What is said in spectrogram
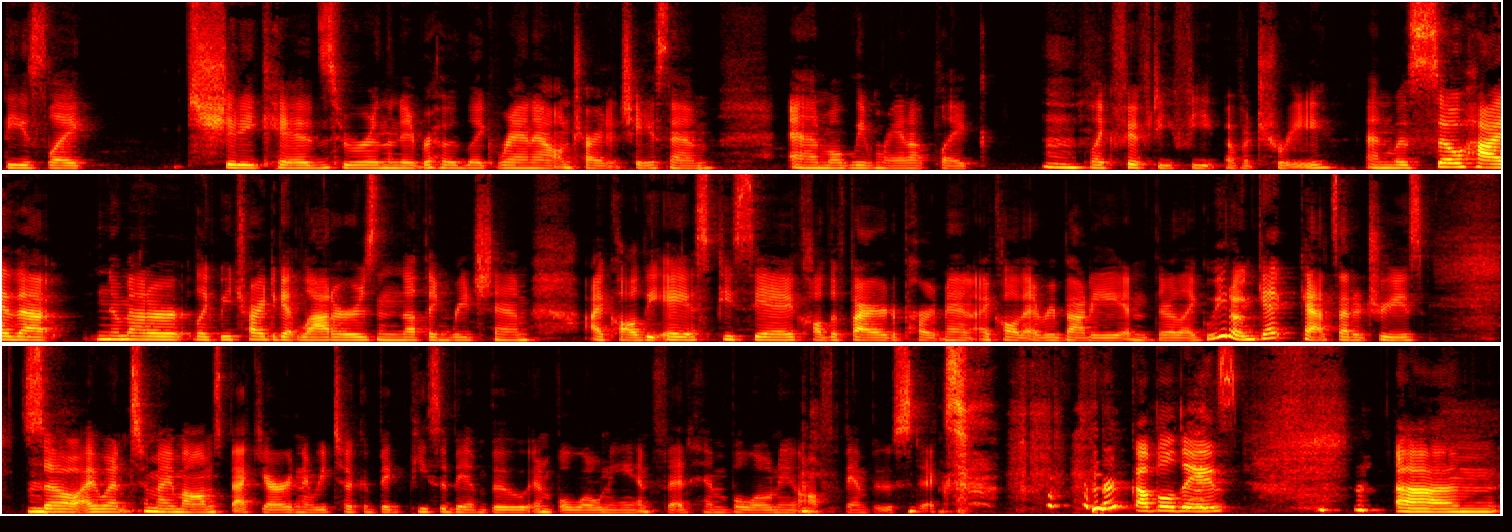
these like shitty kids who were in the neighborhood like ran out and tried to chase him. And Mowgli ran up like mm. like 50 feet of a tree and was so high that no matter like we tried to get ladders and nothing reached him. I called the ASPCA, I called the fire department, I called everybody, and they're like, we don't get cats out of trees. Mm. So I went to my mom's backyard and we took a big piece of bamboo and bologna and fed him bologna off bamboo sticks for a couple days. Um,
